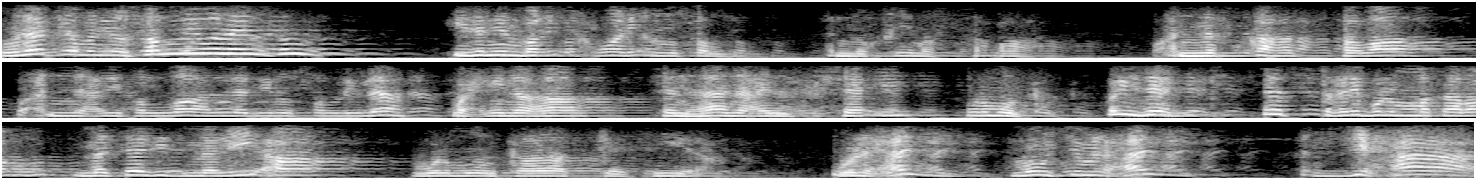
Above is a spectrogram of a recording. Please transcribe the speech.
هناك من يصلي ولا يصلي. إذا ينبغي إخواني أن نصلي أن نقيم الصلاة وأن نفقه الصلاة وأن نعرف الله الذي نصلي له وحينها تنهانا عن الفحشاء والمنكر. ولذلك لا تستغربوا لما تروا المساجد مليئة والمنكرات كثيرة. والحج موسم الحج الزحام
